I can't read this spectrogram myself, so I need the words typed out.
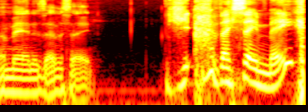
a man has ever seen. Have they seen me?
